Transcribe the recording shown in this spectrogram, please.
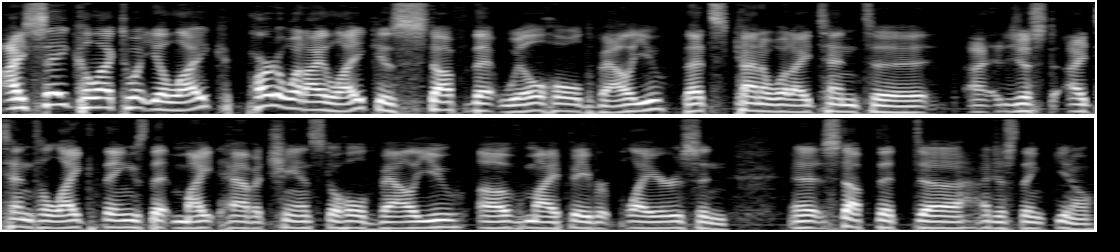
I say collect what you like. Part of what I like is stuff that will hold value. That's kind of what I tend to. I just I tend to like things that might have a chance to hold value of my favorite players and uh, stuff that uh, I just think you know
